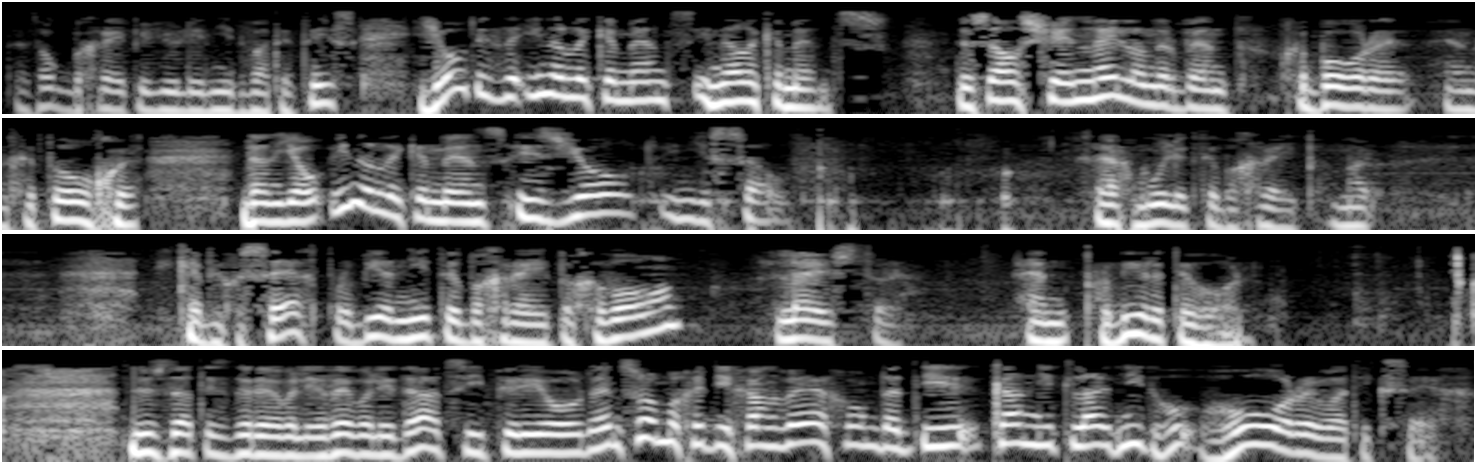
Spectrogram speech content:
Dat is ook begrepen jullie niet wat het is. Jood is de innerlijke mens in elke mens. Dus als je een Nederlander bent, geboren en getogen, dan jouw innerlijke mens is Jood in jezelf. Dat is erg moeilijk te begrijpen, maar ik heb je gezegd, probeer niet te begrijpen, gewoon luisteren en probeer het te horen. Dus dat is de revalidatieperiode. En sommigen die gaan weg, omdat die kan niet, niet horen wat ik zeg.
